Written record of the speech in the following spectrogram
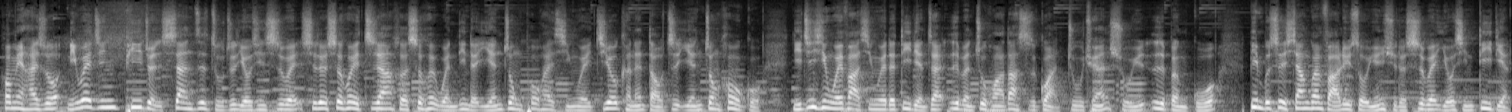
后面还说，你未经批准擅自组织游行示威是对社会治安和社会稳定的严重破坏行为，极有可能导致严重后果。你进行违法行为的地点在日本驻华大使馆，主权属于日本国，并不是相关法律所允许的示威游行地点。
